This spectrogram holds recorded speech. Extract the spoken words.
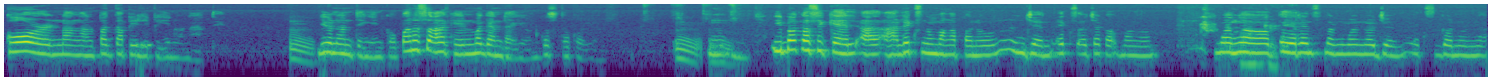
core ng pagka-Pilipino natin. Mm. Yun ang tingin ko. Para sa akin, maganda yun. Gusto ko yun. Mm, mm. Iba kasi kay ah, Alex nung mga panahon, ng Gen X at saka mga mga Okay. parents ng mga Gen X, ganun nga.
